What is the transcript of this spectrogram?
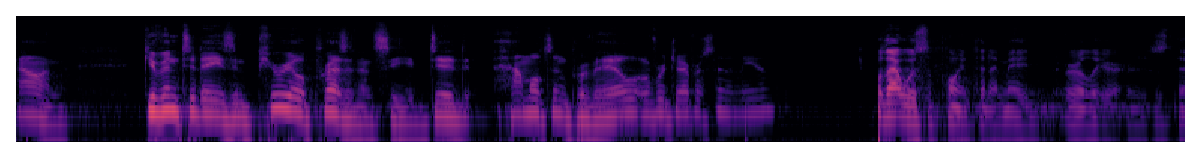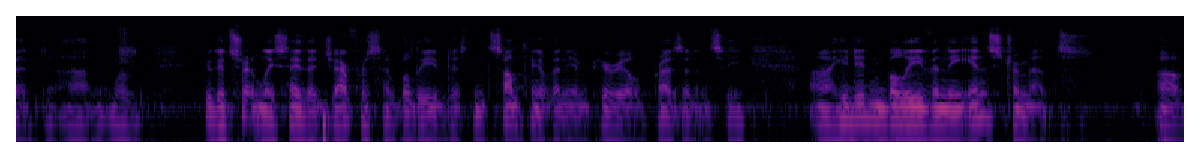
Alan, given today's imperial presidency, did Hamilton prevail over Jefferson in the end? Well, that was the point that I made earlier, is that, um, well, you could certainly say that Jefferson believed in something of an imperial presidency. Uh, he didn't believe in the instruments of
